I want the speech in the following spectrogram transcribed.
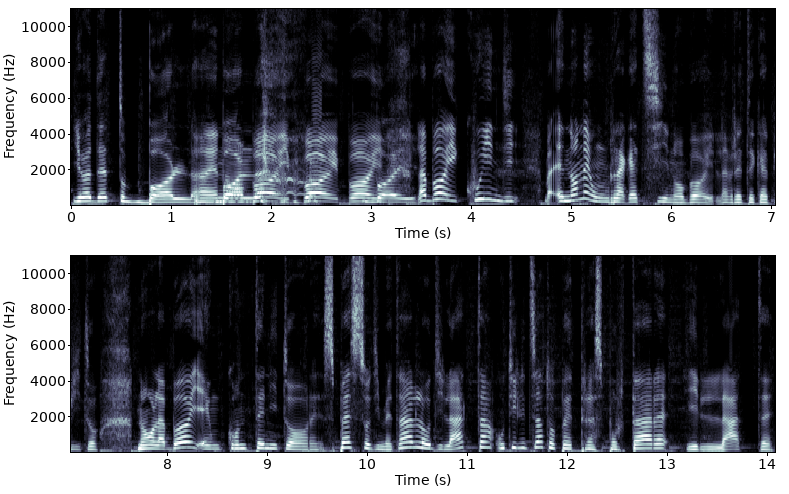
io ho detto ball. Eh no, ball. boy, boy, boy. Boy. La boy quindi, ma eh, non è un ragazzino boy, l'avrete capito. No, la boy è un contenitore, spesso di metallo o di latta, utilizzato per trasportare il latte.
